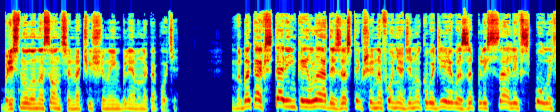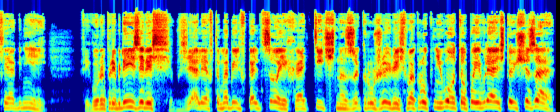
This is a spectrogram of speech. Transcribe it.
Блеснула на солнце начищенная эмблема на капоте. На боках старенькой лады, застывшей на фоне одинокого дерева, заплясали всполохи огней. Фигуры приблизились, взяли автомобиль в кольцо и хаотично закружились вокруг него, то появляясь, то исчезая.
